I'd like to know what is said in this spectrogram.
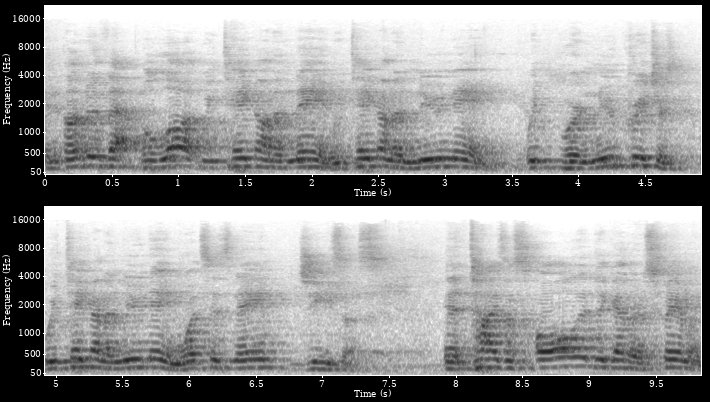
And under that blood, we take on a name. We take on a new name. We, are new creatures. We take on a new name. What's his name? Jesus. And it ties us all in together as family.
